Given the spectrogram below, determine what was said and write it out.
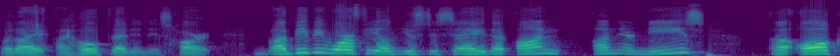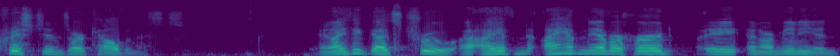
but I, I hope that in his heart. B.B. Uh, Warfield used to say that on, on their knees, uh, all Christians are Calvinists. And I think that's true. I, I have, I have never heard a, an Arminian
